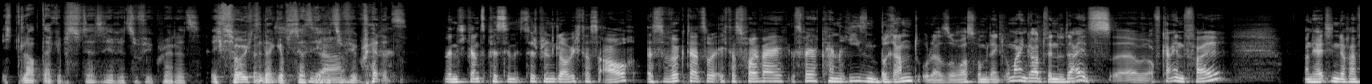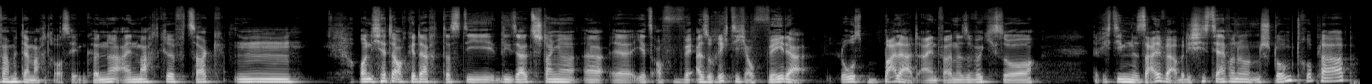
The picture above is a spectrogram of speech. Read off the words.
Ich glaube, da gibst du der Serie zu viel Credits. Ich fürchte, da gibst du der Serie ja. zu viel Credits. Wenn ich ganz pessimistisch bin, glaube ich das auch. Es wirkt halt so echt, das Feuer war, es war ja kein Riesenbrand oder sowas, wo man denkt, oh mein Gott, wenn du da jetzt äh, auf keinen Fall. Und er hätte ihn doch einfach mit der Macht rausheben können, ne? Ein Machtgriff, zack. Mm. Und ich hätte auch gedacht, dass die, die Salzstange äh, äh jetzt auf, also richtig auf Vader losballert einfach. Also wirklich so richtig eine Salve, aber die schießt ja einfach nur einen Sturmtruppler ab.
